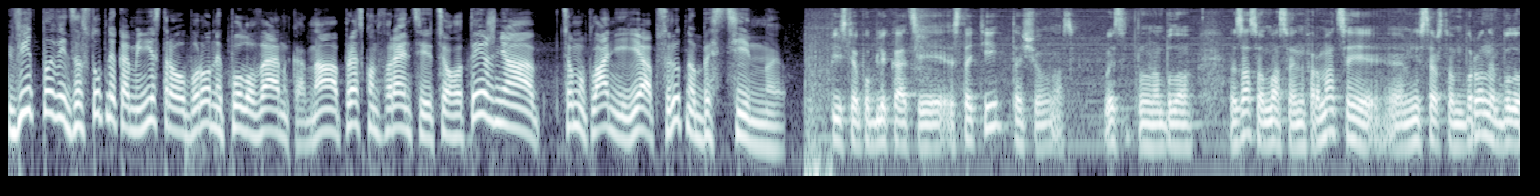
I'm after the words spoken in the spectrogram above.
Відповідь заступника міністра оборони Половенка на прес-конференції цього тижня в цьому плані є абсолютно безцінною. Після публікації статті, те, що у нас висвітлено було в засобах масової інформації, е, Міністерством оборони було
